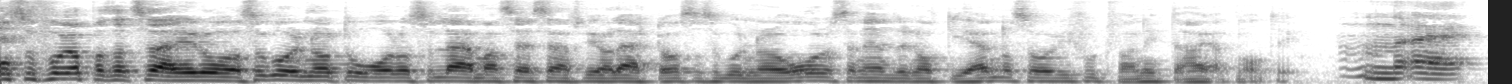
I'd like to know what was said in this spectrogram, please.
Och så får vi hoppas att Sverige då, så går det något år och så lär man sig sen att vi har lärt oss och så går det några år och sen händer det något igen och så har vi fortfarande inte hajat någonting. Nej.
